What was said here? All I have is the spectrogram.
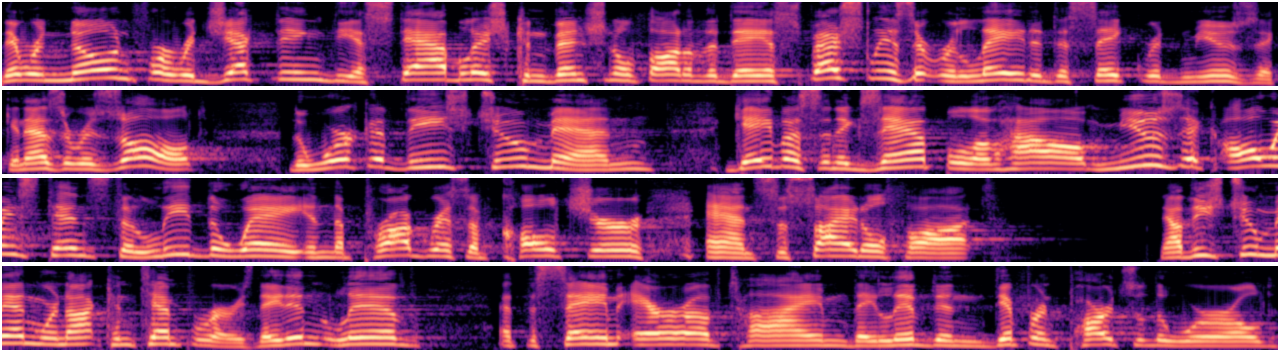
they were known for rejecting the established conventional thought of the day, especially as it related to sacred music. And as a result, the work of these two men gave us an example of how music always tends to lead the way in the progress of culture and societal thought. Now, these two men were not contemporaries, they didn't live at the same era of time, they lived in different parts of the world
